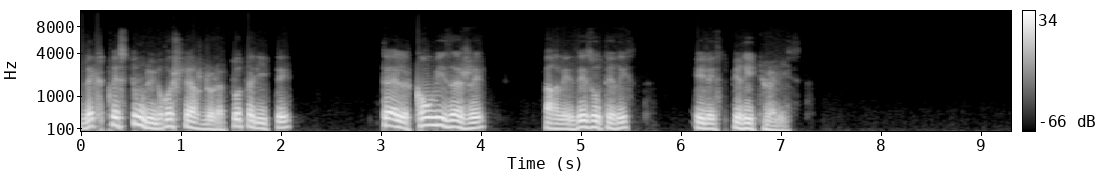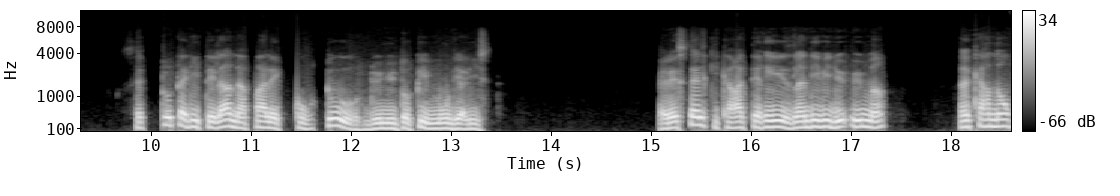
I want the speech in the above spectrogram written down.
l'expression d'une recherche de la totalité telle qu'envisagée par les ésotéristes et les spiritualistes. Cette totalité-là n'a pas les contours d'une utopie mondialiste. Elle est celle qui caractérise l'individu humain incarnant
